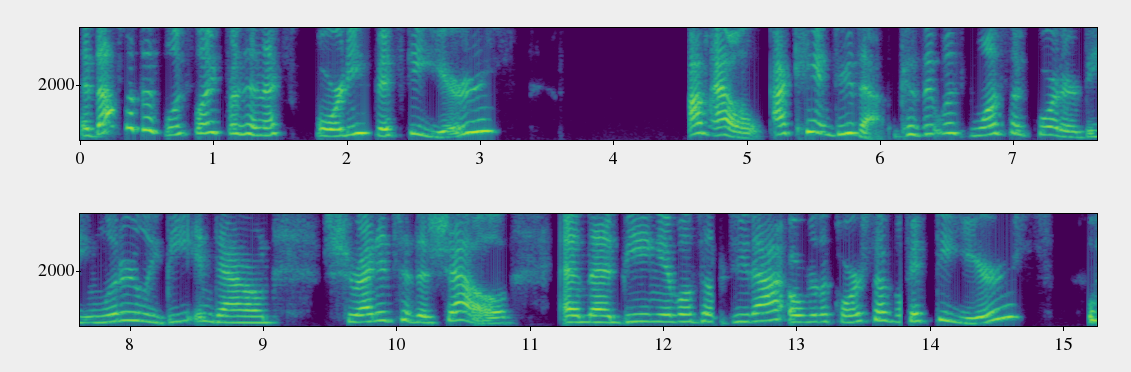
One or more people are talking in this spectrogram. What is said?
If that's what this looks like for the next 40, 50 years, I'm out. I can't do that because it was once a quarter being literally beaten down, shredded to the shell and then being able to do that over the course of 50 years.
